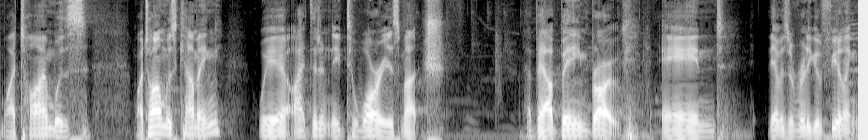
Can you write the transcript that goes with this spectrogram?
my time was my time was coming where I didn't need to worry as much about being broke, and that was a really good feeling.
